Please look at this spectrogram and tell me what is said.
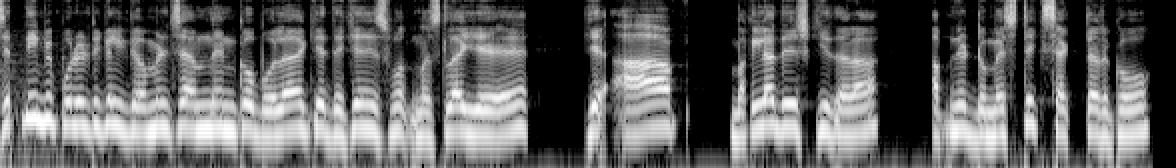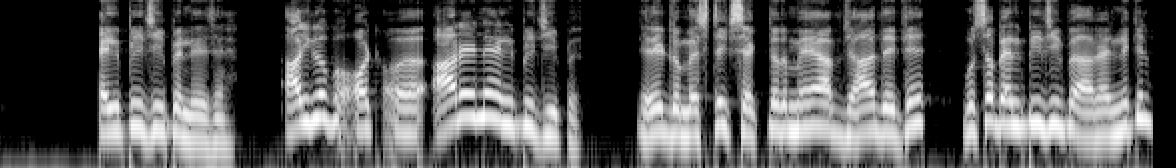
जितनी भी पॉलिटिकल गवर्नमेंट से हमने इनको बोला है कि देखें, इस वक्त मसला ये है कि आप बांग्लादेश की तरह अपने डोमेस्टिक सेक्टर को एलपीजी पे ले जाएँ। आज लोग आ रहे हैं एलपीजी पे। यानी डोमेस्टिक सेक्टर में आप जहाँ देखें, वो सब एलपीजी पे आ रहे हैं। लेकिन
